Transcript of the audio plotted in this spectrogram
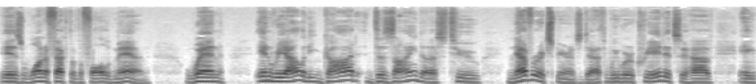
is one effect of the fall of man when in reality, God designed us to never experience death. We were created to have a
